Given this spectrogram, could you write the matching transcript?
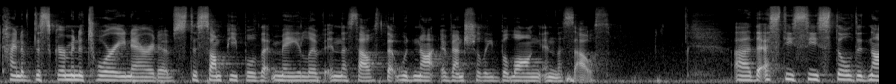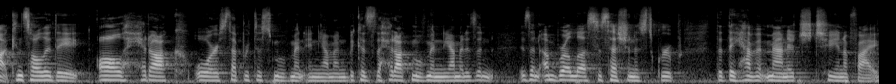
kind of discriminatory narratives to some people that may live in the South that would not eventually belong in the South. Uh, the STC still did not consolidate all Hirak or separatist movement in Yemen because the Hirak movement in Yemen is an, is an umbrella secessionist group that they haven't managed to unify.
